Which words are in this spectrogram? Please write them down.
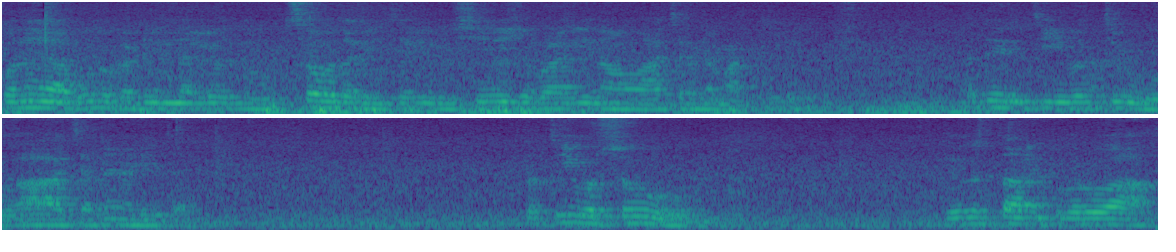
ಕೊನೆಯಾಗುವುದು ಕಟೀಲಿನಲ್ಲಿ ಒಂದು ಉತ್ಸವದ ರೀತಿಯಲ್ಲಿ ವಿಶೇಷವಾಗಿ ನಾವು ಆಚರಣೆ ಮಾಡ್ತೇವೆ. ಅದೇ ರೀತಿ ಇವತ್ತಿಗೂ ಆ ಆಚರಣೆ ನಡೀತಾ ಇದೆ. ಪ್ರತಿ ವರ್ಷವೂ ದೇವಸ್ಥಾನಕ್ಕೆ ಬರುವ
